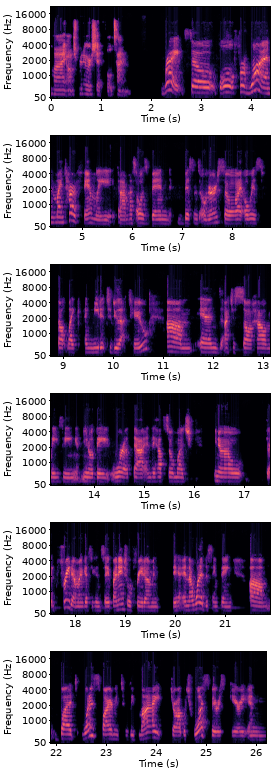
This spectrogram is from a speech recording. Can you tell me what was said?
my entrepreneurship full time Right. So, well, for one, my entire family um, has always been business owners. So I always felt like I needed to do that too. Um, and I just saw how amazing, you know, they were at that and they had so much, you know, like freedom, I guess you can say, financial freedom. And, and I wanted the same thing. Um, but what inspired me to leave my job, which was very scary and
